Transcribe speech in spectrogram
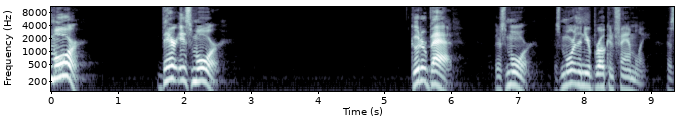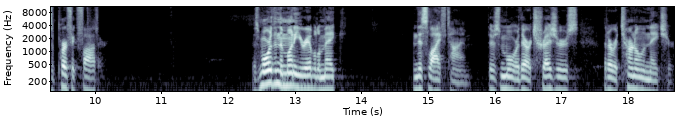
more. There is more. Good or bad, there's more. There's more than your broken family. There's a perfect father. There's more than the money you're able to make in this lifetime. There's more. There are treasures that are eternal in nature,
